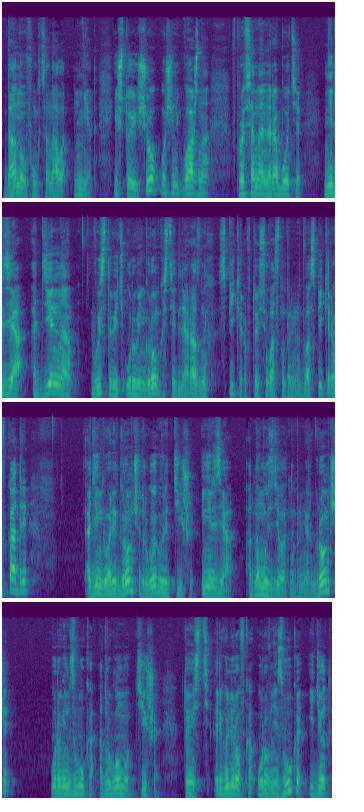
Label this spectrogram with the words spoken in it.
данного функционала нет. И что еще очень важно в профессиональной работе, нельзя отдельно выставить уровень громкости для разных спикеров. То есть у вас, например, два спикера в кадре, один говорит громче, другой говорит тише. И нельзя одному сделать, например, громче уровень звука, а другому тише. То есть регулировка уровня звука идет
